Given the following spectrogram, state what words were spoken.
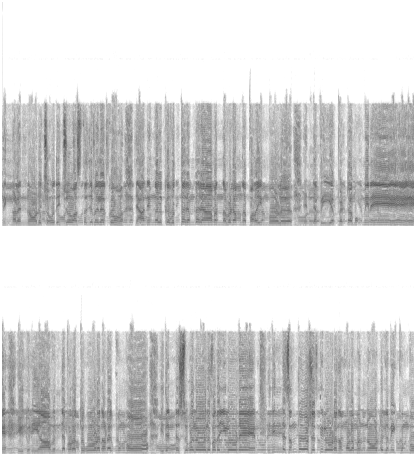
നിങ്ങൾ എന്നോട് ചോദിച്ചു അസ്തജബലക്കും ഞാൻ നിങ്ങൾക്ക് ഉത്തരം തരാമെന്ന് അവിടെ നിന്ന് പറയുമ്പോൾ എന്റെ പ്രിയപ്പെട്ട മുമ്മിനെ ഈ ദുനിയാവിന്റെ പുറത്തുകൂടെ നടക്കുമ്പോ ഇതിന്റെ സുഖലോലുപതയിലൂടെ ഇതിന്റെ സന്തോഷത്തിലൂടെ നമ്മൾ മുന്നോട്ട് ഗമിക്കുമ്പോ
